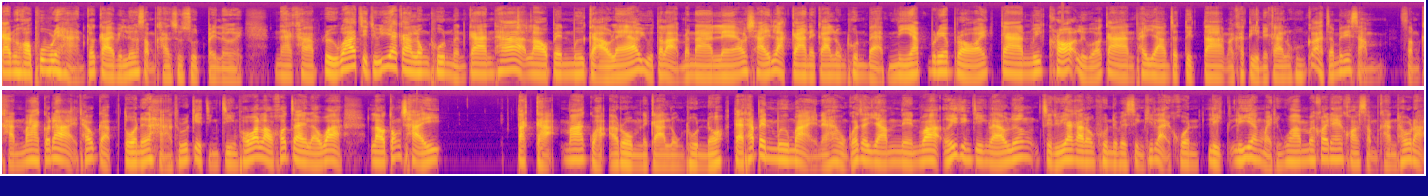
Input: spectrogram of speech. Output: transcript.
การวิเคราะห์ผู้บริหารก็กลายเป็นเรื่องสำคัญสุดๆไปเลยนะครับหรือว่าจิตวิทยาการลงทุนเหมือนกันถ้าเราเป็นมือเก่าแล้วอยู่ตลาดมานานแล้วใช้หลักการในการลงทุนแบบเนี้ยบเรียบร้อย การวิเคราะห์ หรือว่าการพยายามจะติดตามอคติในการลงทุนก็อาจจะไม่ได้สำสำคัญมากก็ได้ เท่ากับตัวเนื้อหาธุรกิจจริงๆ เพราะว่าเราเข้าใจแล้วว่าเราต้องใช้ ตะกะมากกว่าอารมณ์ในการลงทุนเนาะแต่ถ้าเป็นมือใหม่นะครับผมก็จะย้ำเน้นว่าเอ้ยจริง ๆ แล้วเรื่องจิตวิทยาการลงทุนเป็นสิ่งที่หลายคนหลีกเลี่ยงหมายถึงว่าไม่ค่อยได้ให้ความสำคัญเท่าไหร่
